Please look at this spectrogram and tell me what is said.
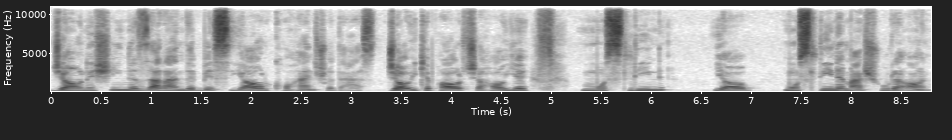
جانشین زرند بسیار کهن شده است. جایی که پارچه های مسلین یا مسلین مشهور آن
